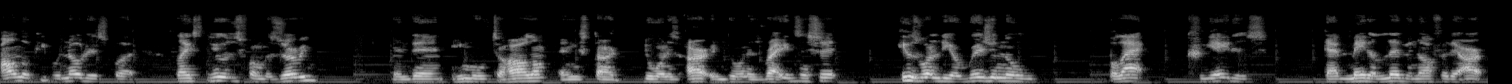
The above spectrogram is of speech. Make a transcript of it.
I don't know if people know this, but Langston Hughes is from Missouri. And then he moved to Harlem and he started doing his art and doing his writings and shit. He was one of the original black creators that made a living off of their art.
